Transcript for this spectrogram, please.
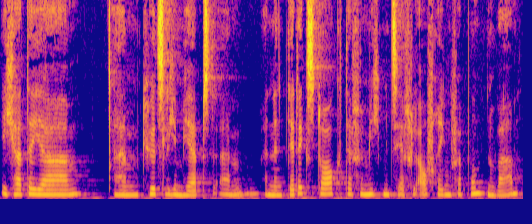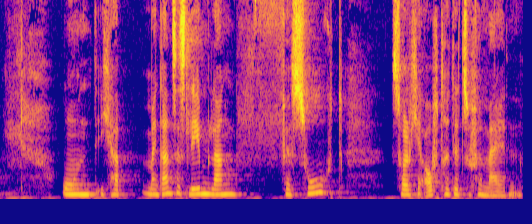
Ich hatte ja ähm, kürzlich im Herbst ähm, einen TEDx-Talk, der für mich mit sehr viel Aufregung verbunden war. Und ich habe mein ganzes Leben lang versucht, solche Auftritte zu vermeiden.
